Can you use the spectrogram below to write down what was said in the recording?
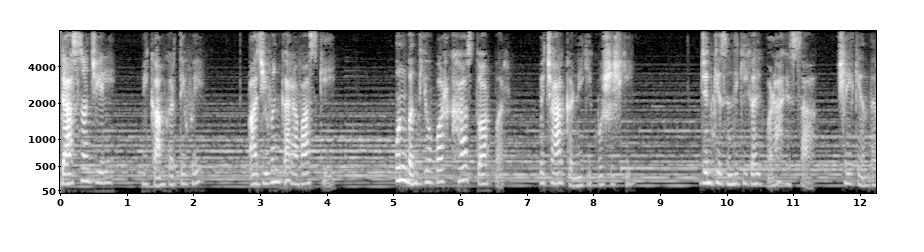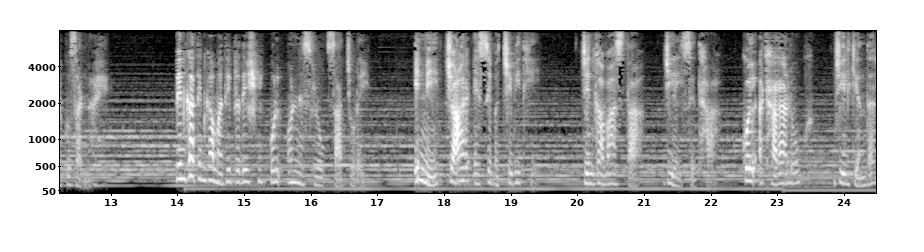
डासना जेल में काम करते हुए आजीवन कारावास के उन बंदियों पर खास तौर पर विचार करने की कोशिश की, जिनकी ज़िंदगी का एक बड़ा हिस्सा जेल के अंदर गुजरना है। तिनका तिनका मध्य प्रदेश में कुल उन्नीस लोग साथ जुड़े। इनमें चार ऐसे बच्चे भी थे, जिनका वास्ता जेल से था। कुल अठारह लोग जेल के अंदर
